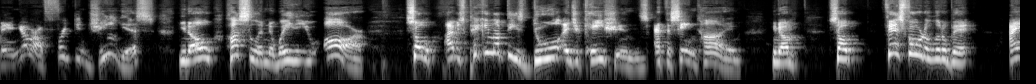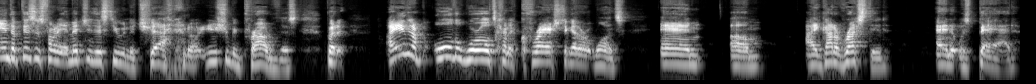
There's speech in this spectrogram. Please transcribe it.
man, you're a freaking genius, you know, hustling the way that you are. So I was picking up these dual educations at the same time, you know. So fast forward a little bit. I end up, this is funny. I mentioned this to you in the chat. I know you should be proud of this, but I ended up all the worlds kind of crashed together at once. And um, I got arrested and it was bad.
